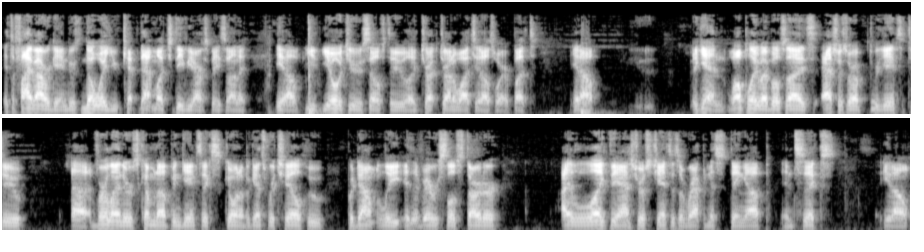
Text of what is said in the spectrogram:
it's a five hour game. There's no way you kept that much DVR space on it. You know, you, you owe it to yourself to like try try to watch it elsewhere. But you know, again, well played by both sides. Astros are up three games to two. Uh, Verlander's coming up in Game Six, going up against Rich Hill, who predominantly is a very slow starter. I like the Astros' chances of wrapping this thing up in six. You know,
